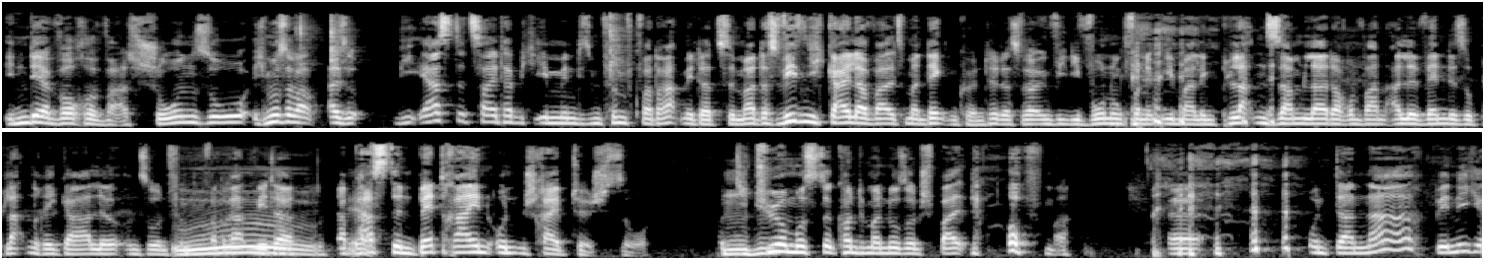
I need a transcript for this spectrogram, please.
In der Woche war es schon so. Ich muss aber, also die erste Zeit habe ich eben in diesem 5 Quadratmeter Zimmer, das wesentlich geiler war, als man denken könnte. Das war irgendwie die Wohnung von dem ehemaligen Plattensammler. Darum waren alle Wände so Plattenregale und so ein 5 uh, Quadratmeter. Da ja. passte ein Bett rein und ein Schreibtisch so. Und mhm. die Tür musste, konnte man nur so einen Spalt aufmachen. Äh, und danach bin ich,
